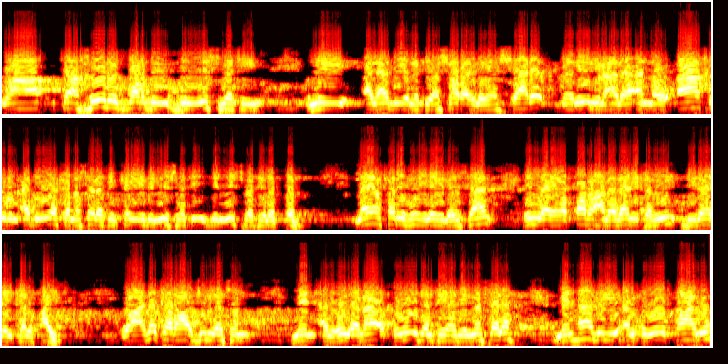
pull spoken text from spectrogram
وتأخير الضرب بالنسبة للأدوية التي أشار إليها الشارع دليل على أنه آخر الأدوية كمسألة الكي بالنسبة بالنسبة للطب. لا ينصرف إليه الإنسان إلا إذا اضطر على ذلك بذلك القيد. وذكر جملة من العلماء قيودا في هذه المسألة. من هذه القيود قالوا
